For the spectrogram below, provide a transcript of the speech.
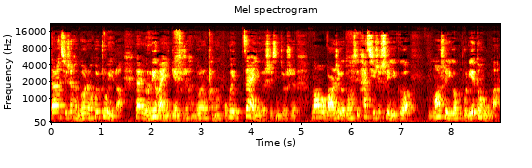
当然，其实很多人会注意了，但是有另外一点，就是很多人可能不会在意的事情，就是猫玩这个东西，它其实是一个猫是一个捕猎动物嘛，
